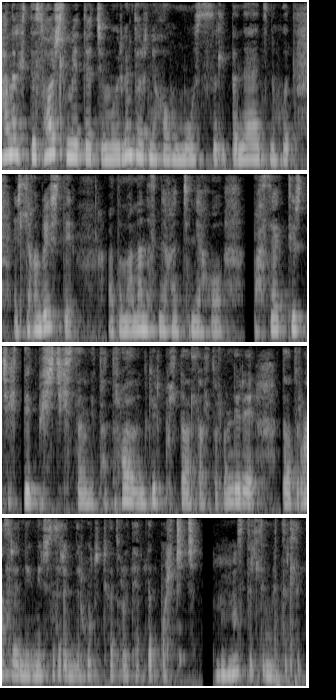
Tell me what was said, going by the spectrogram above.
Та нар ихтэй сошиал медиа ч юм уу эргэн тойрныхоо хүмүүс л да найз нөхөд ажиллахан байж тээ. Одоо манай насныхан чинь яг уу бас яг тэр чигтээ биш ч гэсэн тодорхой хувь нь гэр бүлтэй болол 6 дээрээ одоо 6 сарын 1 9 сарын 1 хүүхдүүдийнхээ зургийг тавьдаг болчих. Цэцэрлэг мэцэрлэг.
